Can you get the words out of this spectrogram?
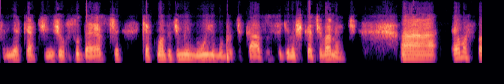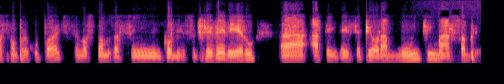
fria que atinge o sudeste, que é quando diminui o número de casos significativamente. Ah, é uma situação preocupante, se nós estamos assim em começo de fevereiro, ah, a tendência é piorar muito em março, abril.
